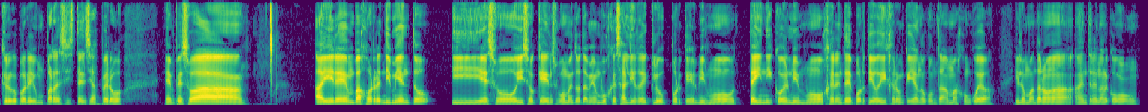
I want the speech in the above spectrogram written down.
Creo que por ahí un par de asistencias, pero empezó a ir en bajo rendimiento y eso hizo que en su momento también busque salir del club porque el mismo técnico, el mismo gerente deportivo dijeron que ya no contaban más con Cueva y lo mandaron a, a entrenar con,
